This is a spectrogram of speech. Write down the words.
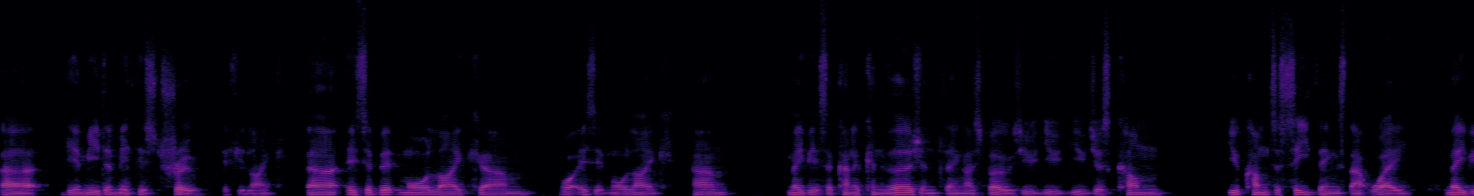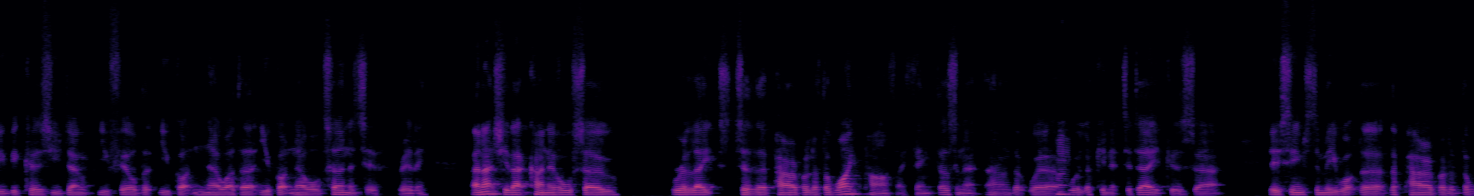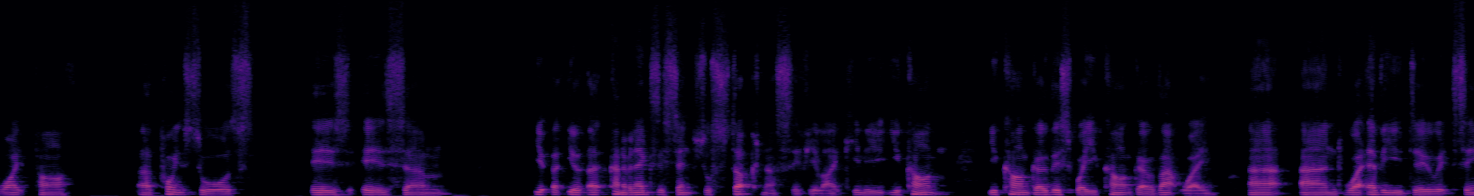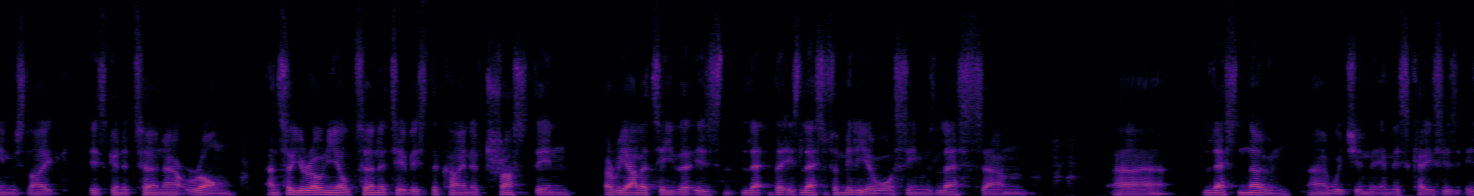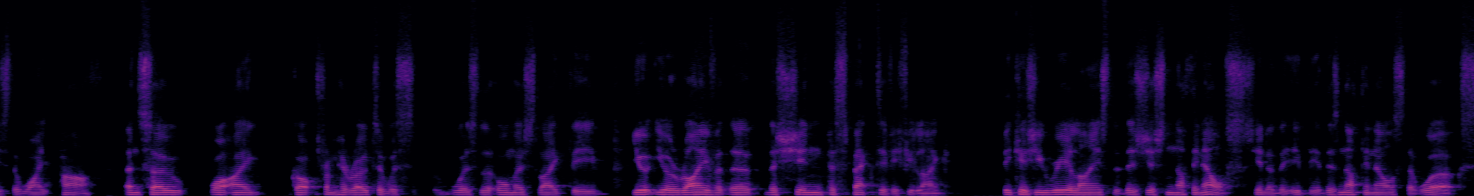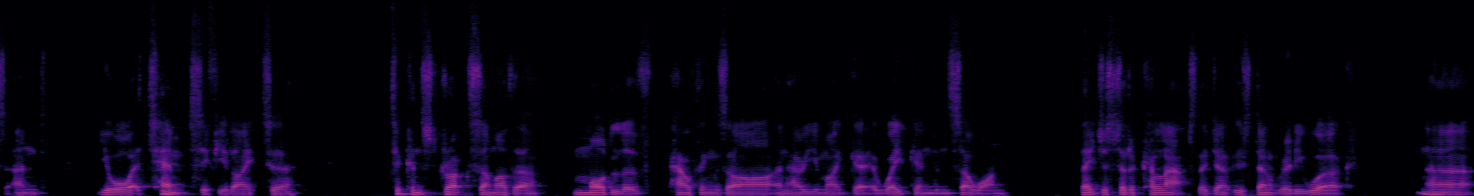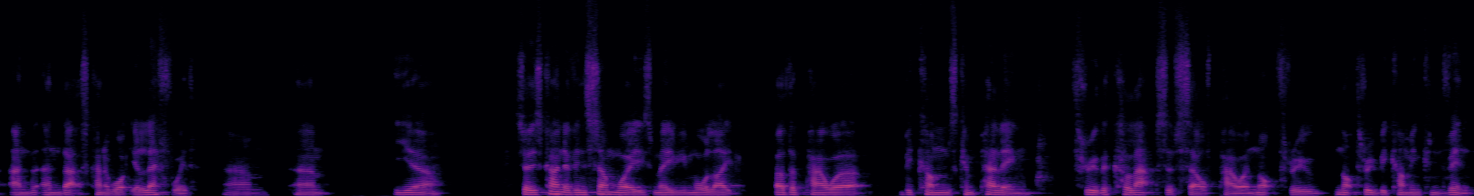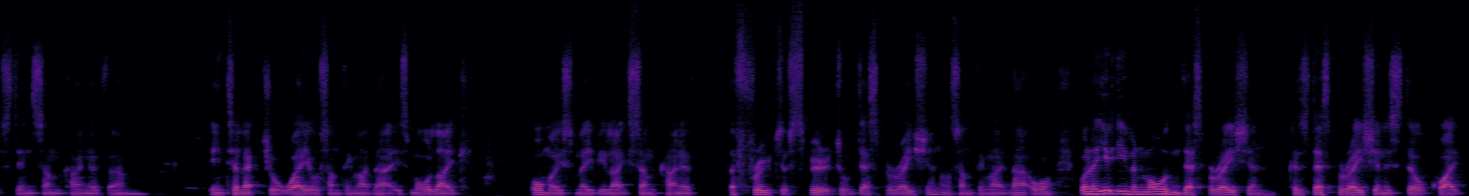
uh, the Amida myth is true, if you like. Uh, it's a bit more like um, what is it more like? Um, maybe it's a kind of conversion thing, I suppose. You you you just come you come to see things that way maybe because you don't you feel that you've got no other you've got no alternative really and actually that kind of also relates to the parable of the white path i think doesn't it uh, that we're we're looking at today? Because uh, it seems to me what the the parable of the white path uh, points towards is is um you, uh, you uh, kind of an existential stuckness if you like. You know you, you can't you can't go this way you can't go that way uh, and whatever you do, it seems like it's going to turn out wrong. And so your only alternative is to kind of trust in a reality that is le- that is less familiar or seems less um, uh, less known, uh, which in in this case is is the white path. And so what I got from Hirota was was the almost like the you you arrive at the the Shin perspective, if you like, because you realize that there's just nothing else you know that it- there's nothing else that works and your attempts if you like to to construct some other model of how things are and how you might get awakened and so on they just sort of collapse. They don't just don't really work. Mhm. uh, and and that's kind of what you're left with. Um, um, yeah. So it's kind of in some ways maybe more like other power becomes compelling through the collapse of self power not through not through becoming convinced in some kind of um, intellectual way or something like that. It's more like almost maybe like some kind of a fruit of spiritual desperation or something like that or well even more than desperation because desperation is still quite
